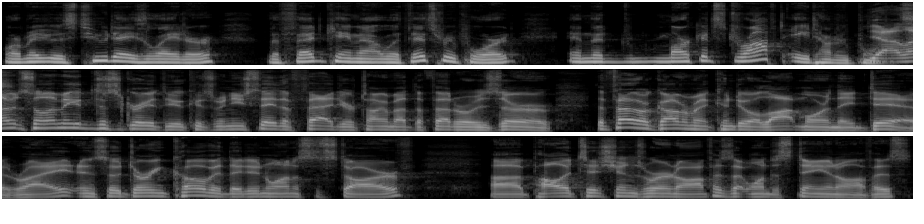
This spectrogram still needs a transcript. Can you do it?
or maybe it was two days later, the Fed came out with its report and the markets dropped 800 points. Yeah, let me, so let me disagree with you because when you say the Fed, you're talking about the Federal Reserve. The federal government can do a lot more than they did, right? And so during COVID, they didn't want us to starve. Uh, politicians were in office that wanted to stay in office.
